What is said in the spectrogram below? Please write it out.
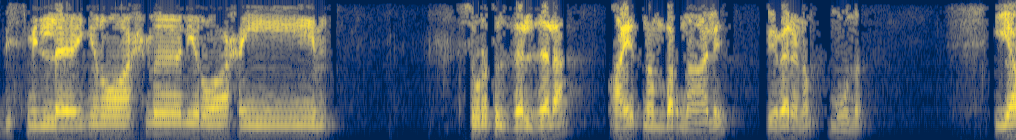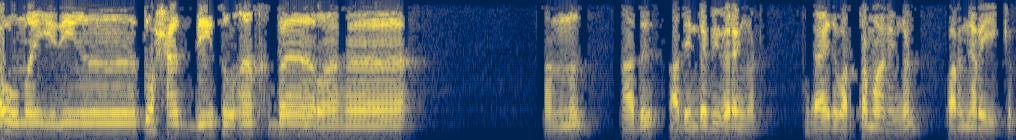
ബിസ്മില്ലാഹി റഹ്മാനി റഹീം സൂറത്തു സൽസല ആയത് നമ്പർ നാല് വിവരണം മൂന്ന് يومئذ تحدث أخبارها അന്ന് അത് അതിന്റെ വിവരങ്ങൾ അതായത് വർത്തമാനങ്ങൾ പറഞ്ഞറിയിക്കും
